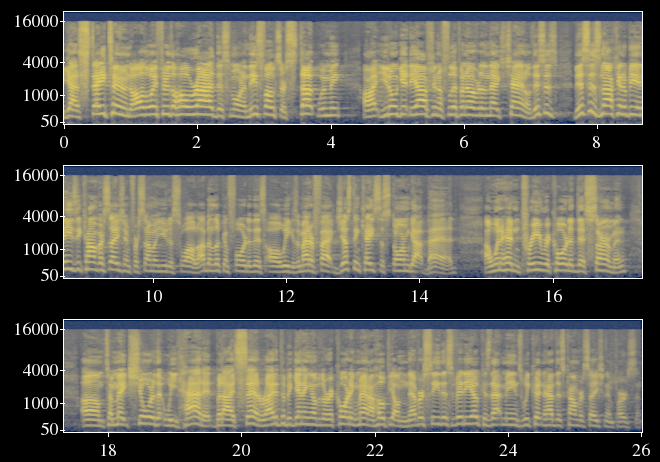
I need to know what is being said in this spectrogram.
You got to stay tuned all the way through the whole ride this morning. These folks are stuck with me. All right, you don't get the option of flipping over to the next channel. This is this is not going to be an easy conversation for some of you to swallow. I've been looking forward to this all week. As a matter of fact, just in case the storm got bad, I went ahead and pre-recorded this sermon um, to make sure that we had it. But I said right at the beginning of the recording, man, I hope y'all never see this video because that means we couldn't have this conversation in person.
